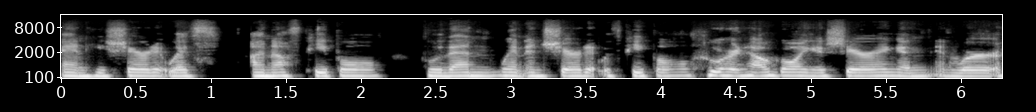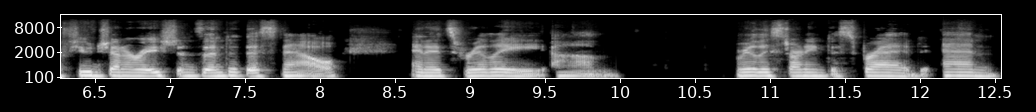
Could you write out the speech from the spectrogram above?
and he shared it with enough people who then went and shared it with people who are now going and sharing and, and we're a few generations into this now. And it's really um, really starting to spread. And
